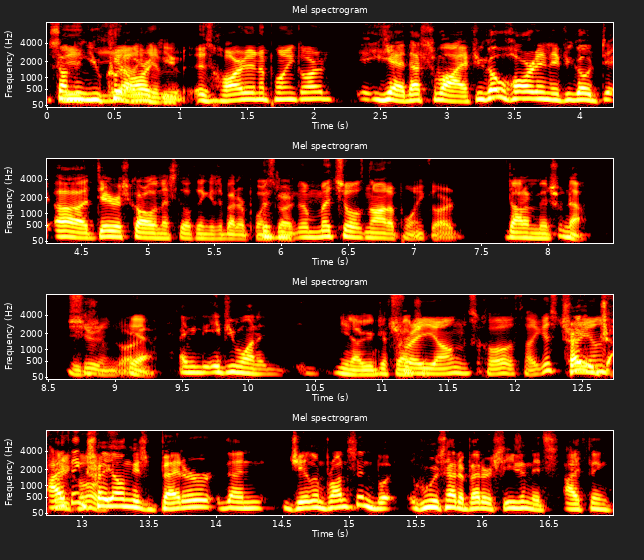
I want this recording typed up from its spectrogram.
something you, could argue. Is Harden a point guard? Yeah, that's why. If you go Harden, if you go uh, Darius Garland, I still think is a better point guard. Mitchell's not a point guard. Donovan Mitchell, no. Shooting guard. Yeah, I mean, if you want to, you know, you're different. Trae Young's close. I guess Trae, Trae, I think. Trae Young is better than Jalen Brunson, but who has had a better season? It's I think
